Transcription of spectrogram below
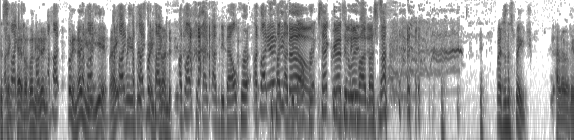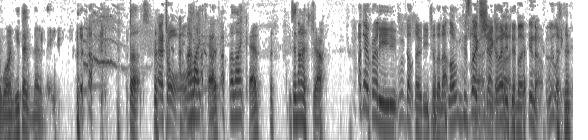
I'd to say, like Kev, to- I've only I'd- known, I'd like- I've only known I'd you like- a year, mate. I'd like, I mean, it's like very to thank, kind of you. I'd like to thank Andy Bell for I'd like to thank Andy Andy Bell for accepting to be my best man. Imagine the speech. Hello, everyone. You don't know me. but At all. I like Kev. I like Kev. He's a nice chap. I don't really we've not known each other that long. His legs Uh, shake a lot, anything. but you know, we like it.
